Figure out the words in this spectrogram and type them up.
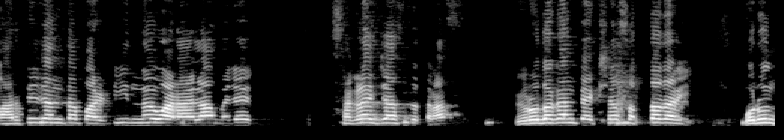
भारतीय जनता पार्टी न वाढायला म्हणजे सगळ्यात जास्त त्रास विरोधकांपेक्षा सत्ताधारी म्हणून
